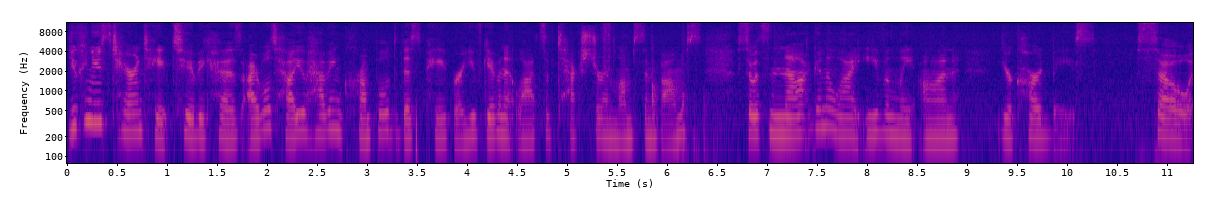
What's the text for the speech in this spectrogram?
you can use tear and tape too because I will tell you having crumpled this paper, you've given it lots of texture and lumps and bumps. So it's not going to lie evenly on your card base. So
